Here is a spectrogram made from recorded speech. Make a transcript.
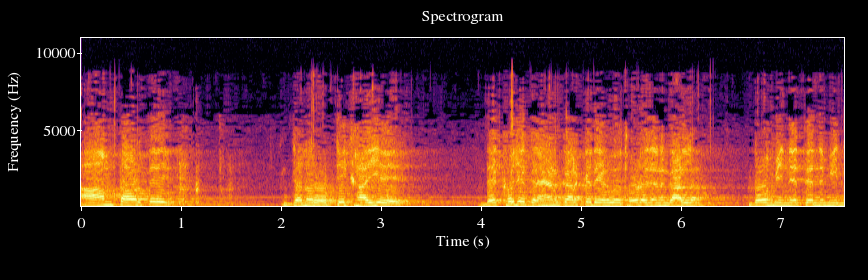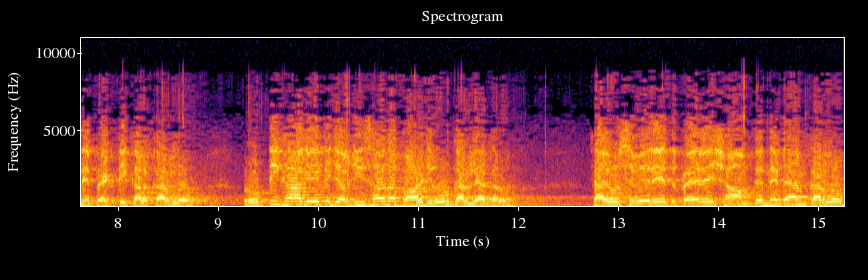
ਆਮ ਤੌਰ ਤੇ ਜਦੋਂ ਰੋਟੀ ਖਾਈਏ, ਦੇਖੋ ਜੇ ਗ੍ਰਹਿਣ ਕਰਕੇ ਦੇਖ ਲਓ ਥੋੜੇ ਦਿਨ ਗੱਲ 2 ਮਹੀਨੇ 3 ਮਹੀਨੇ ਪ੍ਰੈਕਟੀਕਲ ਕਰ ਲਓ। ਰੋਟੀ ਖਾ ਕੇ ਇੱਕ ਜਪਜੀ ਸਾਹਿਬ ਦਾ ਪਾਠ ਜ਼ਰੂਰ ਕਰ ਲਿਆ ਕਰੋ। ਚਾਹੇ ਉਹ ਸਵੇਰੇ, ਦੁਪਹਿਰੇ, ਸ਼ਾਮ ਤਿੰਨੇ ਟਾਈਮ ਕਰ ਲਓ।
